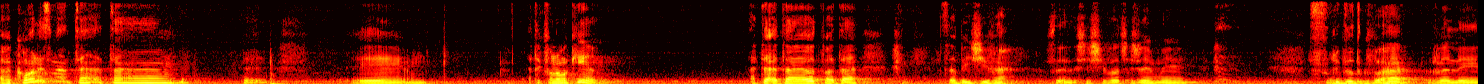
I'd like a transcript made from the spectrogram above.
אבל כל הזמן אתה, אתה, אה, אתה כבר לא מכיר. אתה, אתה, עוד פעם, אתה נמצא בישיבה. יש ישיבות שיש להן אה, שרידות גבוהה, אבל אה,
